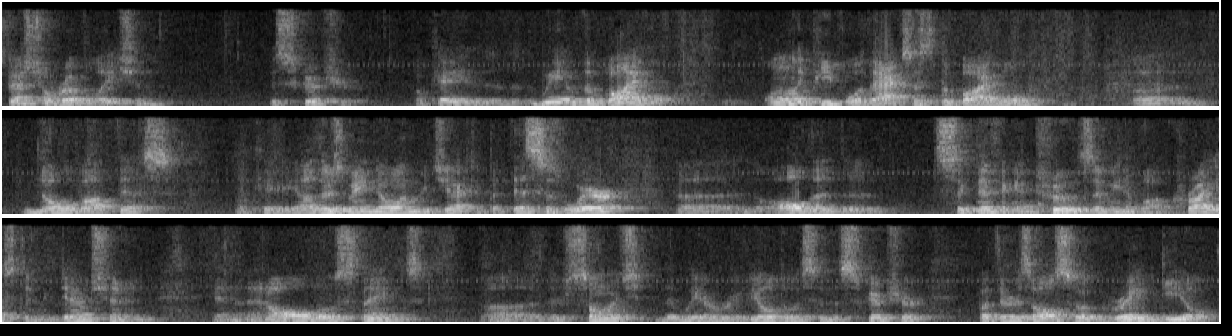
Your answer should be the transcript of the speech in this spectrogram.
Special revelation is Scripture. Okay, we have the Bible. Only people with access to the Bible uh, know about this. Okay, others may know and reject it, but this is where uh, all the, the, significant truths, I mean, about Christ and redemption and, and, and all those things. Uh, there's so much that we are revealed to us in the Scripture, but there is also a great deal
